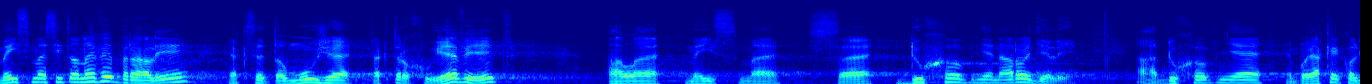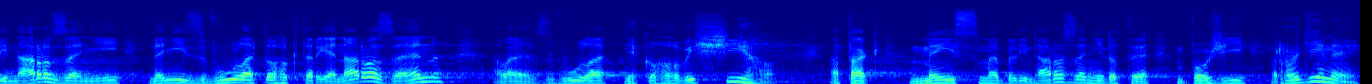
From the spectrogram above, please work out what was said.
My jsme si to nevybrali, jak se to může tak trochu jevit, ale my jsme se duchovně narodili. A duchovně, nebo jakékoliv narození, není z vůle toho, který je narozen, ale z vůle někoho vyššího. A tak my jsme byli narozeni do té boží rodiny.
